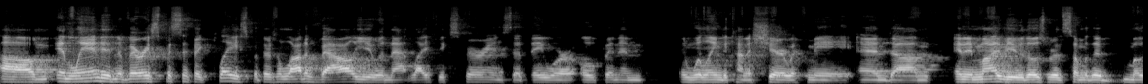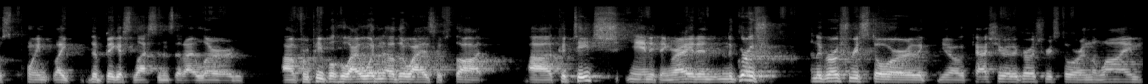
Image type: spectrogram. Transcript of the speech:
um, and landed in a very specific place, but there's a lot of value in that life experience that they were open and and willing to kind of share with me. And um, and in my view, those were some of the most point, like the biggest lessons that I learned um, from people who I wouldn't otherwise have thought uh, could teach me anything. Right? And in the grocery in the grocery store, the you know cashier of the grocery store in the line,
